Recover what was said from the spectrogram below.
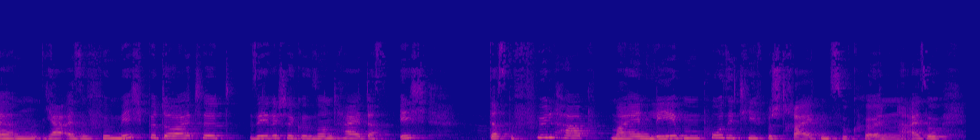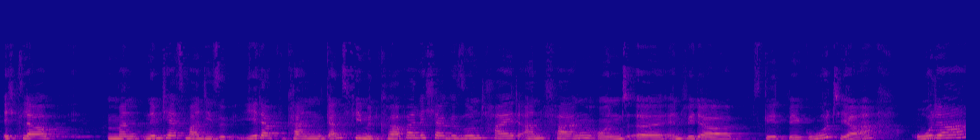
ähm, ja, also für mich bedeutet seelische Gesundheit, dass ich das Gefühl habe, mein Leben positiv bestreiten zu können. Also ich glaube, man nimmt jetzt mal diese, jeder kann ganz viel mit körperlicher Gesundheit anfangen und äh, entweder es geht mir gut, ja, oder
